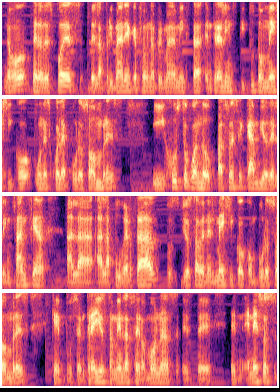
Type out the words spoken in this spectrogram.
¿no? Pero después de la primaria, que fue una primaria mixta, entré al Instituto México, una escuela de puros hombres, y justo cuando pasó ese cambio de la infancia a la, a la, pubertad, pues yo estaba en el México con puros hombres, que pues entre ellos también las feromonas este, en, esos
